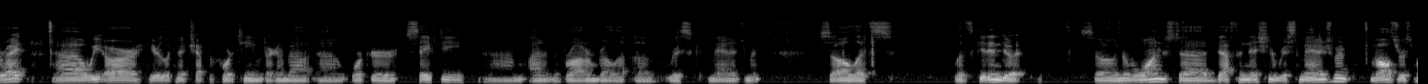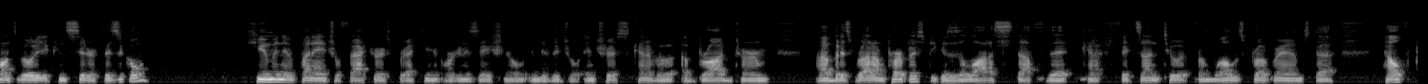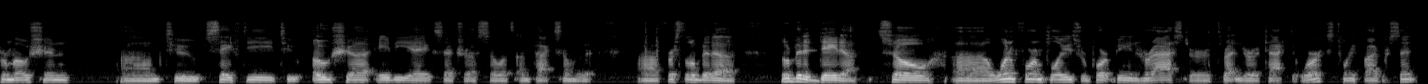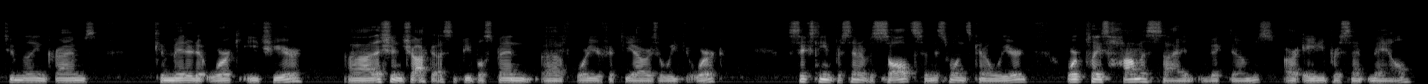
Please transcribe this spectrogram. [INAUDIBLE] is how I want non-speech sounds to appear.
All right, uh, we are here looking at chapter 14. We're talking about uh, worker safety um, under the broad umbrella of risk management. So let's let's get into it. So number one, just a definition: risk management involves the responsibility to consider physical, human, and financial factors protecting organizational individual interests. Kind of a, a broad term. Uh, but it's broad on purpose because there's a lot of stuff that kind of fits onto it from wellness programs to health promotion, um, to safety, to OSHA, ADA, etc. So let's unpack some of it. Uh, first, a little bit of little bit of data. So uh, one in four employees report being harassed or threatened or attacked at work. 25%, 2 million crimes committed at work each year. Uh, that shouldn't shock us if people spend uh, 40 or 50 hours a week at work. 16% of assaults, and this one's kind of weird, workplace homicide victims are 80% male,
